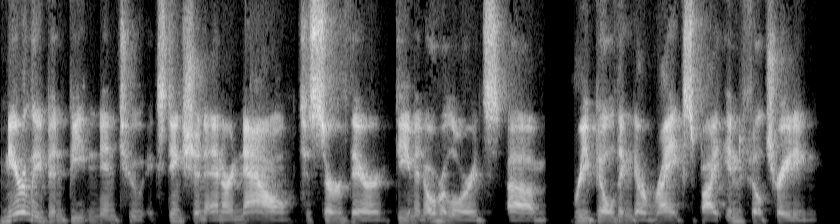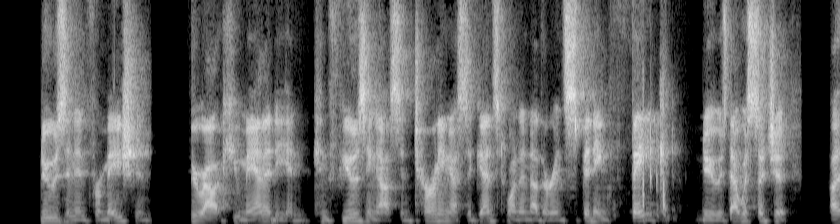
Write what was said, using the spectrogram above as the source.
nearly been beaten into extinction and are now to serve their demon overlords um, rebuilding their ranks by infiltrating news and information throughout humanity and confusing us and turning us against one another and spinning fake news that was such a, a,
